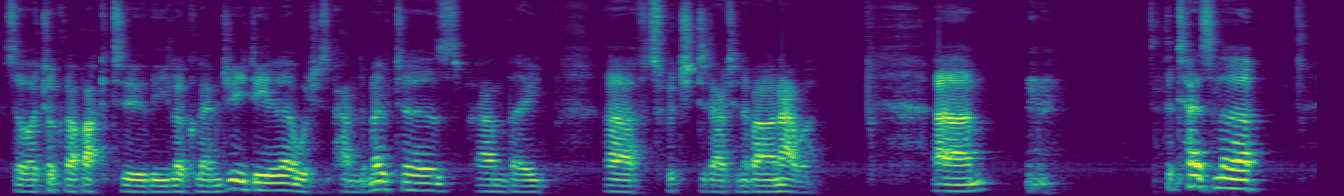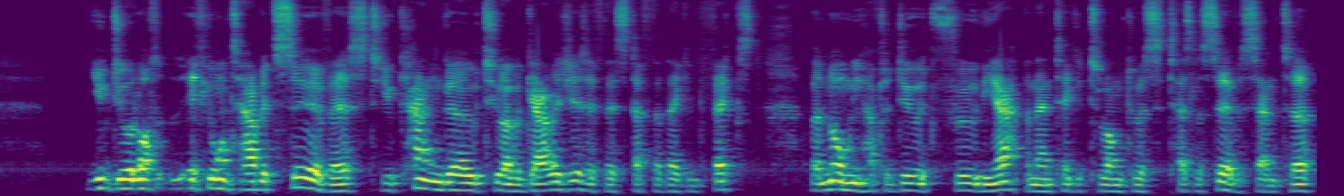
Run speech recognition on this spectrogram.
So I took that back to the local MG dealer, which is Panda Motors, and they uh, switched it out in about an hour. Um, the Tesla, you do a lot, if you want to have it serviced, you can go to other garages if there's stuff that they can fix, but normally you have to do it through the app and then take it along to a Tesla service centre,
